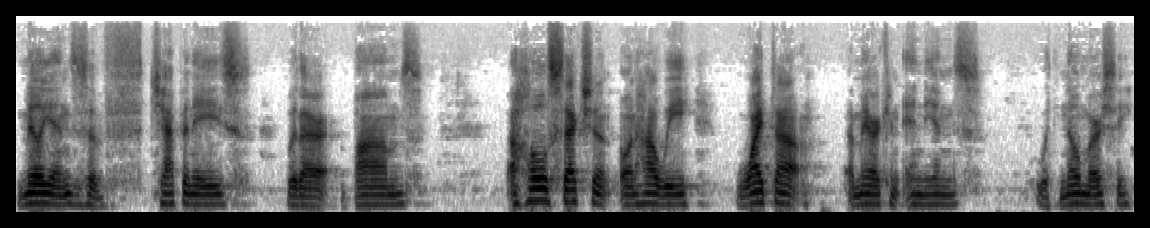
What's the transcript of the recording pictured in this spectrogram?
millions of Japanese with our bombs. A whole section on how we wiped out American Indians with no mercy.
